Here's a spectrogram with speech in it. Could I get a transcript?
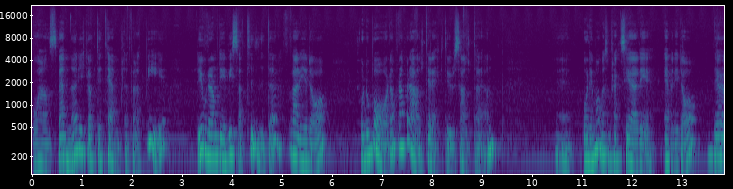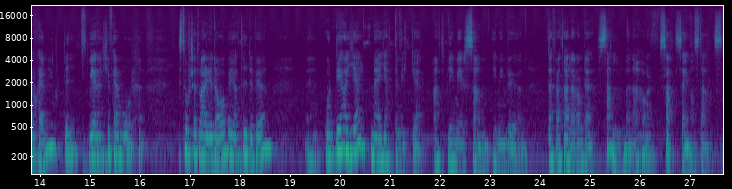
och hans vänner gick upp till templet för att be. Det gjorde de det vissa tider varje dag. Och då bad de framför allt direkt ur Saltaren. Eh, Och det är många som praktiserar det även idag. Det har jag själv gjort i mer än 25 år. I stort sett varje dag ber jag tidebön. Eh, och det har hjälpt mig jättemycket att bli mer sann i min bön. Därför att alla de där salmerna har satt sig någonstans.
